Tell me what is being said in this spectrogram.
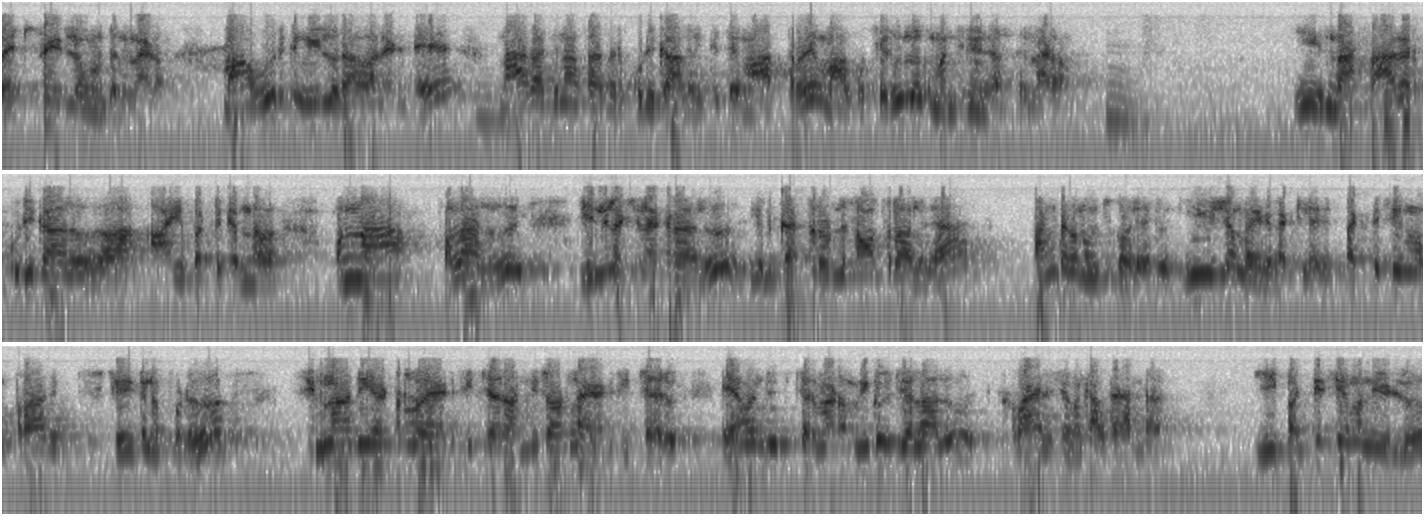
వెస్ట్ సైడ్లో ఉంటుంది మేడం. మా ఊరికి నీళ్ళు రావాలంటే నాగార్జున సాగర్ కుడి కాలు ఎత్తితే మాత్రమే మాకు చెరువులోకి మంచినీళ్ళు వస్తాయి మేడం. ఈ నా సాగర్ కుడికాలు ఆయుపట్టు కింద ఉన్న పొలాలు ఎన్ని లక్షల ఎకరాలు? ఇది గత రెండు సంవత్సరాలుగా పంటకు నూచుకోలేదు. ఈ విషయం బయట పెట్టలేదు. పట్టిసీమ ప్రాజెక్ట్ చేసినప్పుడు సినిమా థియేటర్లో యాడ్స్ ఇచ్చారు అన్ని చోట్ల యాడ్స్ ఇచ్చారు. ఏమని చూపించారు మేడం? మిగులు జలాలు రాయలసీమకి వెళ్తాయి ఈ పట్టిసీమ నీళ్ళు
